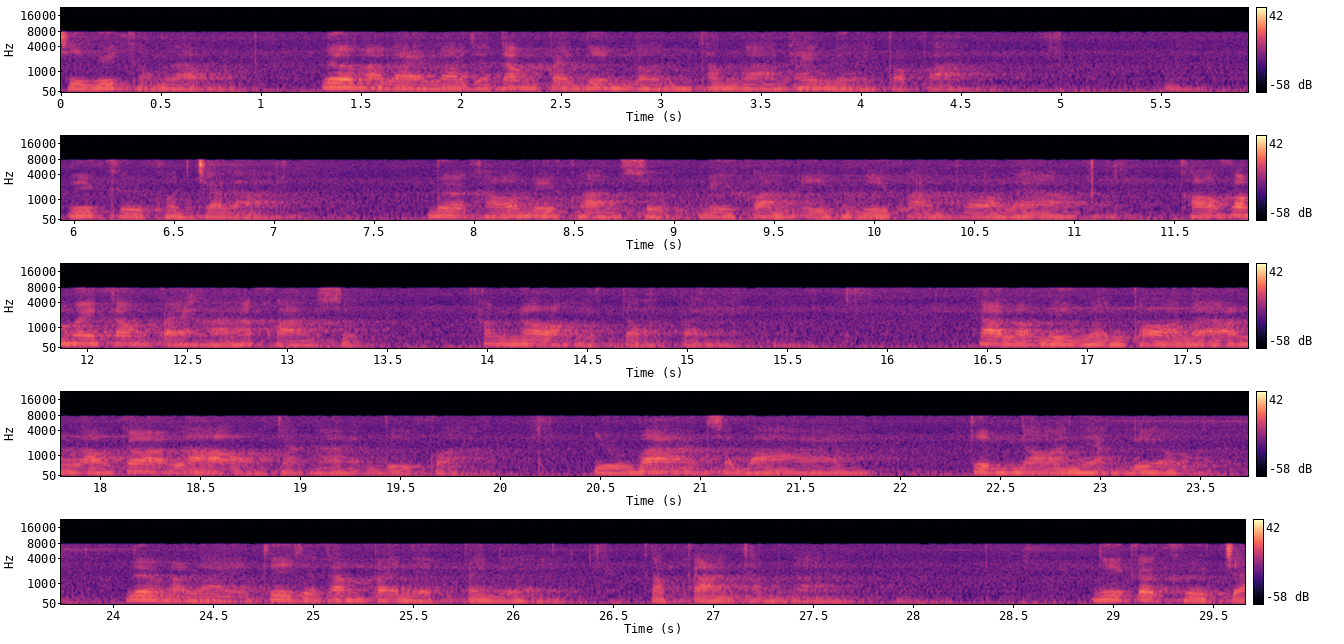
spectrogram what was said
ชีวิตของเรา เรื่องอะไรเราจะต้องไปดิ้นรนทำงานให้เหนื่อยเปล่าๆ นี่คือคนฉลาด เมื่อเขามีความสุข มีความอิ่มมีความพอแล้ว เขาก็ไม่ต้องไปหาความสุขข้างนอกอีกต่อไป ถ้าเรามีเงินพอแล้วเราก็ลาออกจากงานดีกว่า อยู่บ้านสบาย กินนอนอย่างเดียว เรื่องอะไรที่จะต้องไปเหน็ดไปเหนื่อยกับการทำงาน นี่ก็คือใจ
